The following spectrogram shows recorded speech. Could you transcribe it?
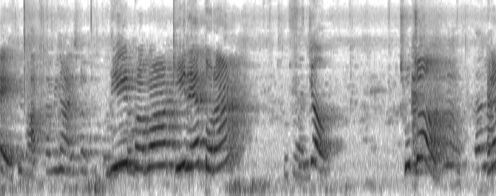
এই তুই ভাত খাবি না? আইসা বাবা কি রে তোরা? ছুচো। এটা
